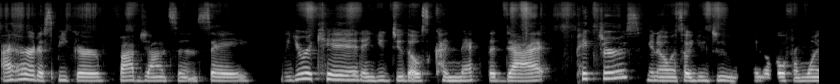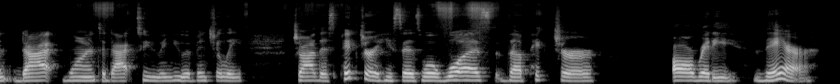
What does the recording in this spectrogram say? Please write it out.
I heard a speaker, Bob Johnson, say, when you're a kid and you do those connect the dot pictures, you know, and so you do, you know, go from one dot one to dot two, and you eventually draw this picture. He says, Well, was the picture already there?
